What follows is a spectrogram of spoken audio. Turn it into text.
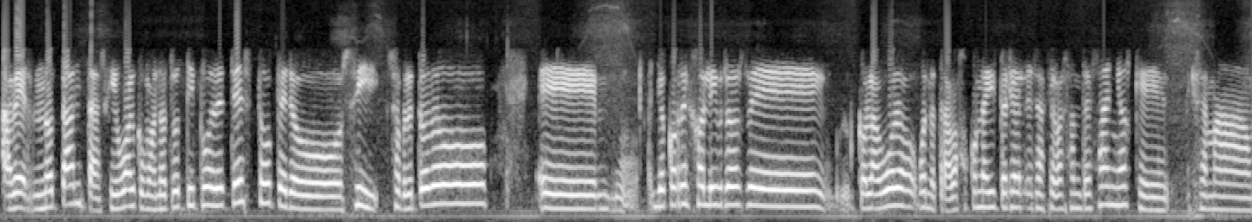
a ver, no tantas, igual como en otro tipo de texto, pero sí, sobre todo eh, yo corrijo libros de, colaboro, bueno, trabajo con una editorial desde hace bastantes años que, que se llama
